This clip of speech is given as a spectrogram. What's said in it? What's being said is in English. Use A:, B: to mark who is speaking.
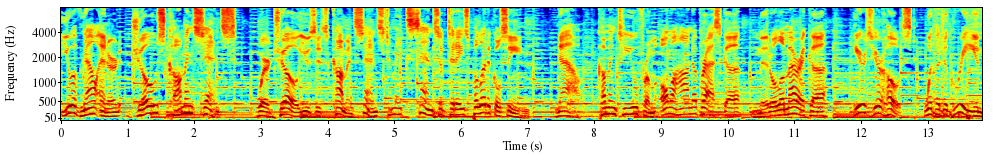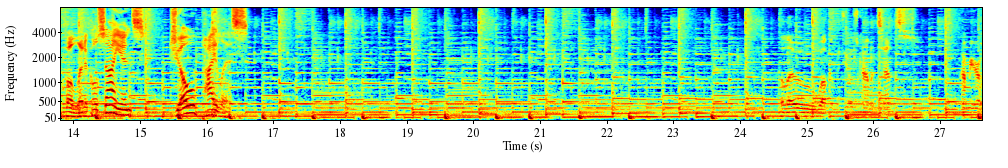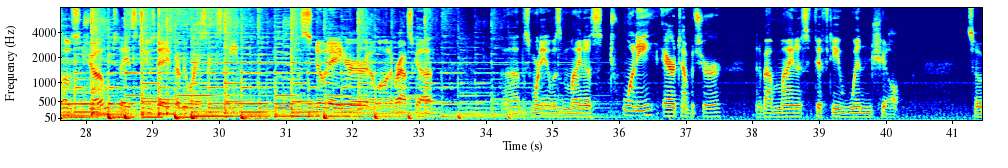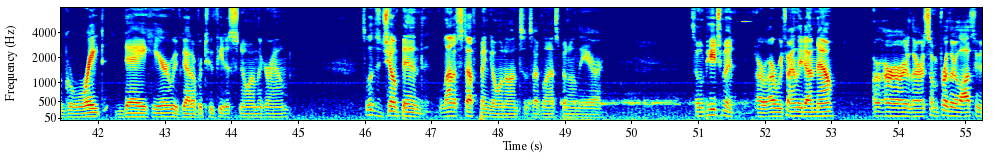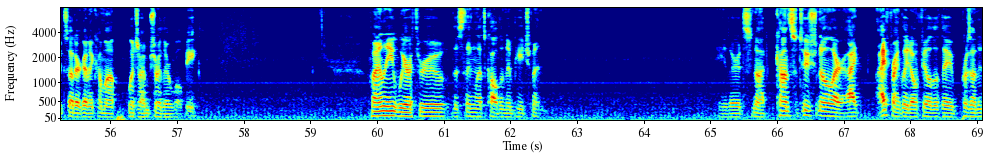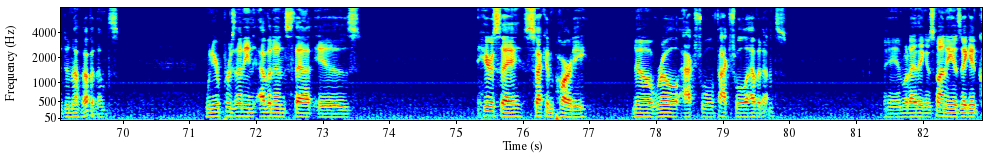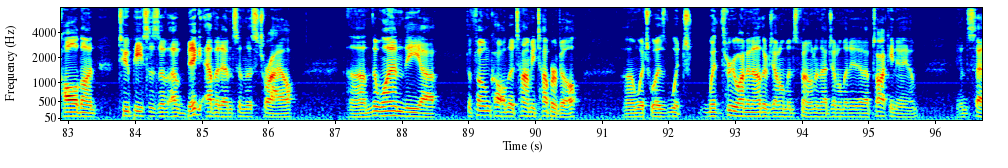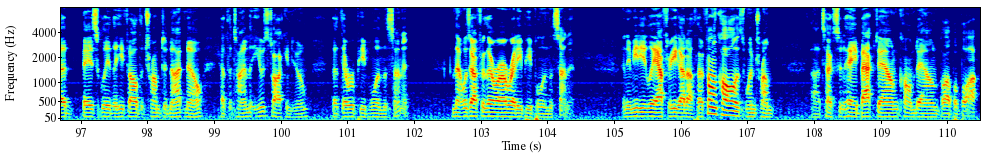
A: You have now entered Joe's Common Sense, where Joe uses common sense to make sense of today's political scene. Now, coming to you from Omaha, Nebraska, Middle America, here's your host with a degree in political science, Joe Pilas.
B: Uh, this morning it was minus 20 air temperature and about minus 50 wind chill. So, a great day here. We've got over two feet of snow on the ground. So, let's jump in. A lot of stuff been going on since I've last been on the air. So, impeachment. Are, are we finally done now? or, or are there some further lawsuits that are going to come up, which I'm sure there will be. Finally, we are through this thing that's called an impeachment. Either it's not constitutional, or I, I frankly don't feel that they presented enough evidence. When you're presenting evidence that is hearsay, second party, no real, actual, factual evidence and what I think is funny is they get called on two pieces of, of big evidence in this trial. Um, the one, the uh, the phone call to Tommy Tuberville, um, which was which went through on another gentleman's phone, and that gentleman ended up talking to him, and said basically that he felt that Trump did not know at the time that he was talking to him that there were people in the Senate, and that was after there were already people in the Senate, and immediately after he got off that phone call is when Trump uh, texted, "Hey, back down, calm down, blah blah blah."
